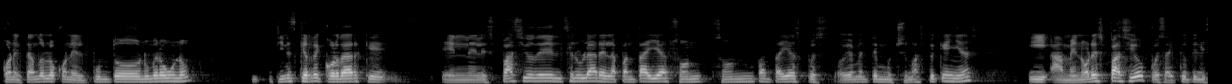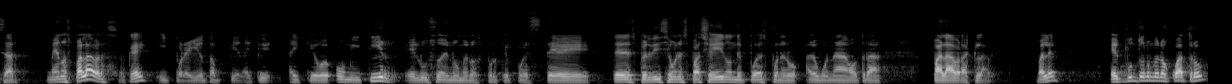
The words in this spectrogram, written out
conectándolo con el punto número uno, tienes que recordar que en el espacio del celular, en la pantalla, son, son pantallas pues obviamente mucho más pequeñas y a menor espacio pues hay que utilizar menos palabras, ¿ok? Y por ello también hay que, hay que omitir el uso de números porque pues te, te desperdicia un espacio ahí donde puedes poner alguna otra palabra clave, ¿vale? El punto número cuatro,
